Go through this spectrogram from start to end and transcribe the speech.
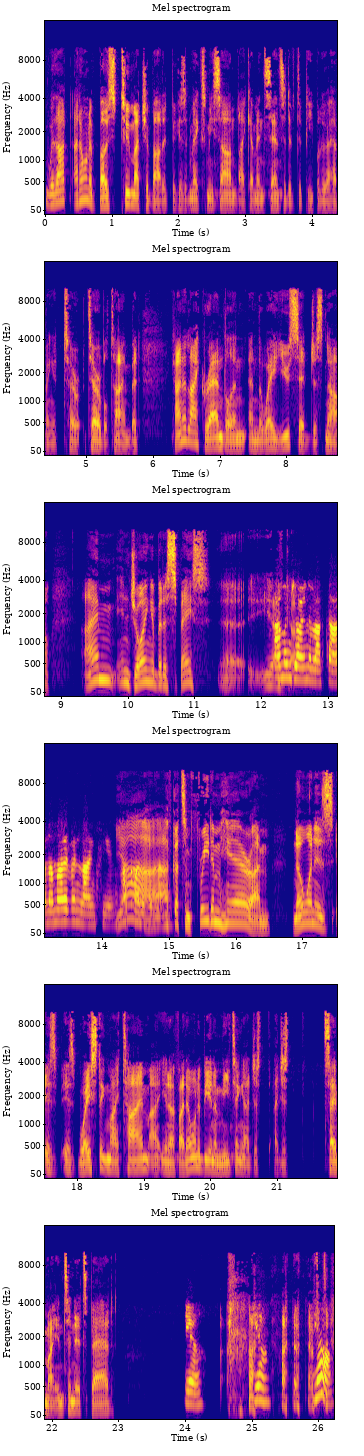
without I don't want to boast too much about it because it makes me sound like I'm insensitive to people who are having a ter- terrible time. But kind of like Randall and, and the way you said just now, I'm enjoying a bit of space. Uh, yeah, I'm I've enjoying got, the lockdown. I'm not even lying to you. Yeah, I've got some freedom here. I'm no one is is is wasting my time. I, you know, if I don't want to be in a meeting, I just I just say my internet's bad. Yeah. Yeah. yeah, to,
